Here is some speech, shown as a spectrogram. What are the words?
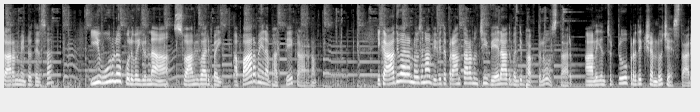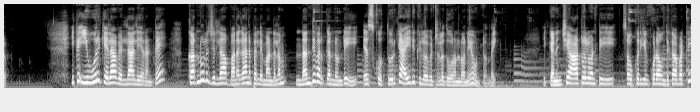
కారణం ఏంటో తెలుసా? ఈ ఊరిలో కొలువయ్యున్న స్వామివారిపై అపారమైన భక్తే కారణం. ఇక ఆదివారం రోజున వివిధ ప్రాంతాల నుంచి వేలాది మంది భక్తులు వస్తారు. ఆలయం చుట్టూ ప్రదక్షిణలు చేస్తారు. ఇక ఈ ఊరికి ఎలా వెళ్ళాలి అని అంటే కర్నూలు జిల్లా బనగానపల్లి మండలం నందివర్గం నుండి ఎస్ కొత్తూరుకి ఐదు కిలోమీటర్ల దూరంలోనే ఉంటుంది. ఇక్కడి నుంచి ఆటోలు వంటి సౌకర్యం కూడా ఉంది కాబట్టి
